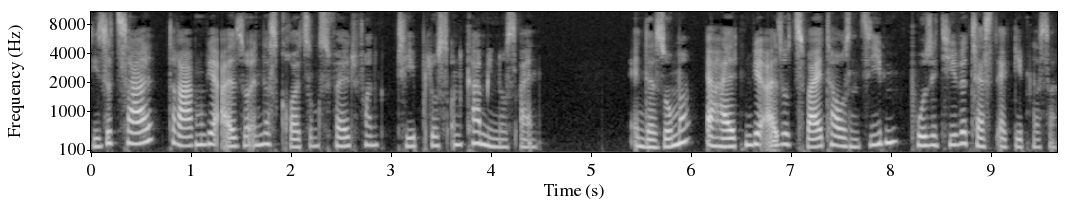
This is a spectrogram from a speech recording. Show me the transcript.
Diese Zahl tragen wir also in das Kreuzungsfeld von T plus und K minus ein. In der Summe erhalten wir also 2007 positive Testergebnisse.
